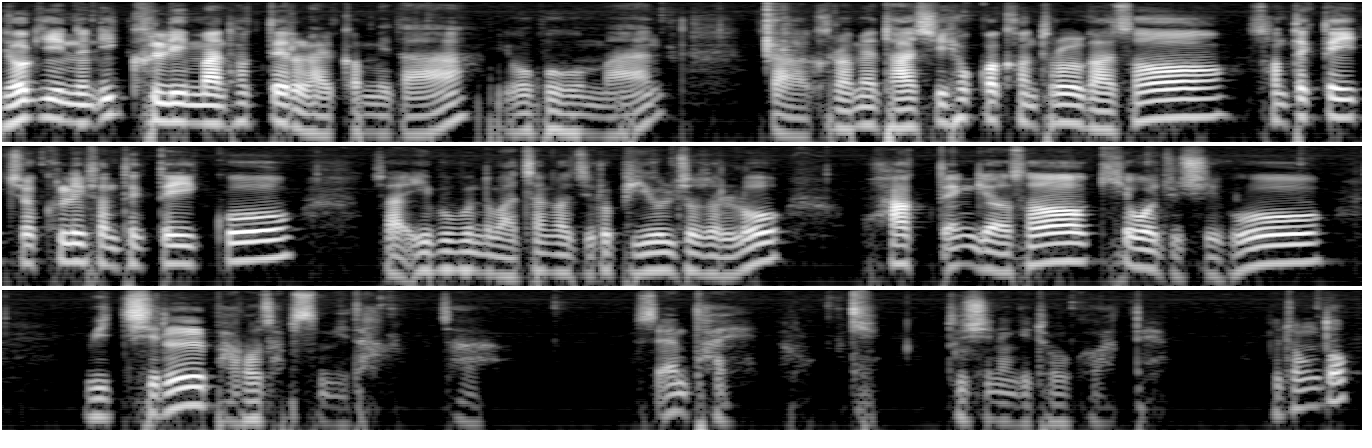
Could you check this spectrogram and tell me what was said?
여기 있는 이 클립만 확대를 할 겁니다. 요 부분만. 자, 그러면 다시 효과 컨트롤 가서 선택돼 있죠. 클립 선택돼 있고 자, 이 부분도 마찬가지로 비율 조절로 확 당겨서 키워 주시고 위치를 바로 잡습니다. 자, 센터에 이렇게 두시는 게 좋을 것 같아요. 이 정도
